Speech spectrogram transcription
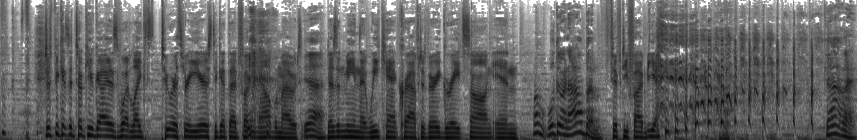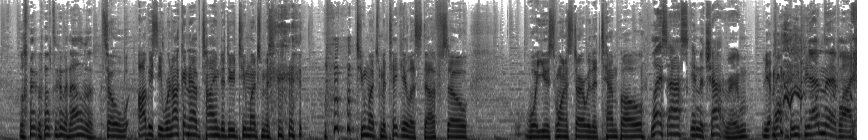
Just because it took you guys what like two or three years to get that fucking album out, Yeah. doesn't mean that we can't craft a very great song in well we'll do an album fifty five. Yeah. can't we we'll, we'll do an album So obviously, we're not going to have time to do too much, too much meticulous stuff. So, well, you just want to start with a tempo. let's ask in the chat room Yep. what bpm they'd like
